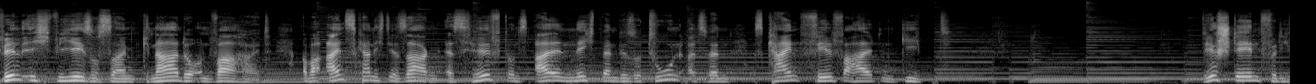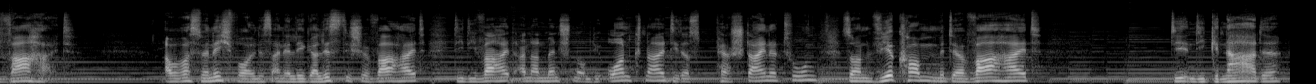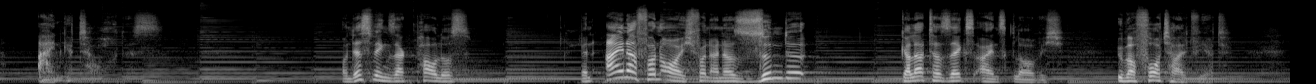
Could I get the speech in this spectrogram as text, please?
will ich wie Jesus sein, Gnade und Wahrheit. Aber eins kann ich dir sagen, es hilft uns allen nicht, wenn wir so tun, als wenn es kein Fehlverhalten gibt. Wir stehen für die Wahrheit. Aber was wir nicht wollen, ist eine legalistische Wahrheit, die die Wahrheit anderen Menschen um die Ohren knallt, die das per Steine tun, sondern wir kommen mit der Wahrheit, die in die Gnade eingetaucht ist. Und deswegen sagt Paulus, wenn einer von euch von einer Sünde, Galater 6.1 glaube ich, übervorteilt wird,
